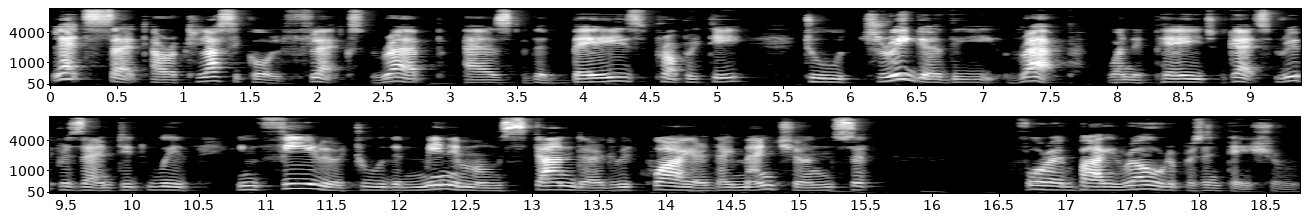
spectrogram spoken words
Let's set our classical flex wrap as the base property to trigger the wrap when a page gets represented with inferior to the minimum standard required dimensions for a by row representation.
